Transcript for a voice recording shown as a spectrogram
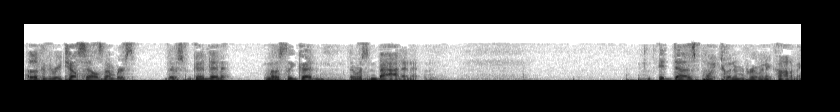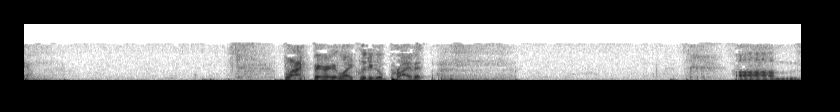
I look at the retail sales numbers. There's some good in it, mostly good. There was some bad in it. It does point to an improving economy. BlackBerry likely to go private. Um,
